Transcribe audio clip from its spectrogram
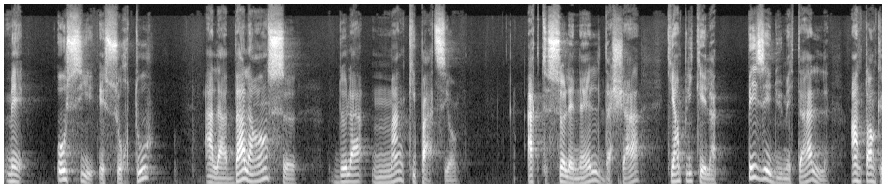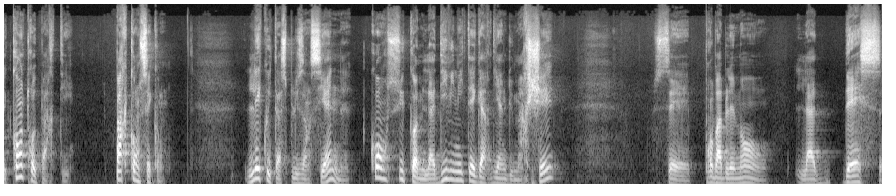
mais aussi et surtout à la balance de la mancipatio, acte solennel d'achat qui impliquait la pesée du métal en tant que contrepartie. Par conséquent, l'équitas plus ancienne, conçue comme la divinité gardienne du marché, c'est probablement la déesse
